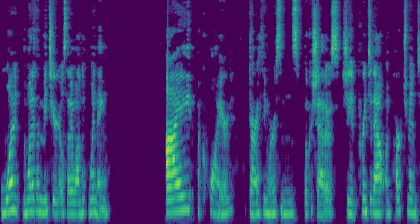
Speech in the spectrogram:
One one of the materials that I wound up winning, I acquired Dorothy Morrison's Book of Shadows. She had printed out on parchment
